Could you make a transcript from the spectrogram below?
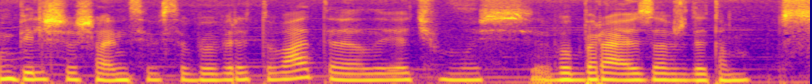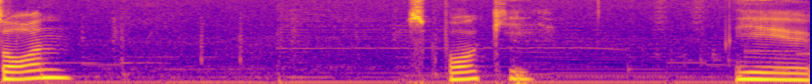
більше шансів себе врятувати, але я чомусь вибираю завжди там сон, спокій і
